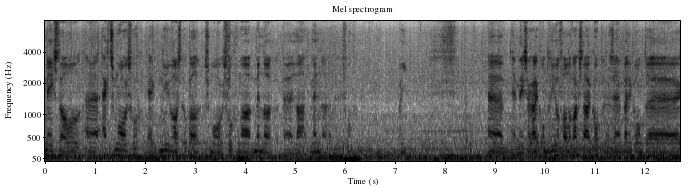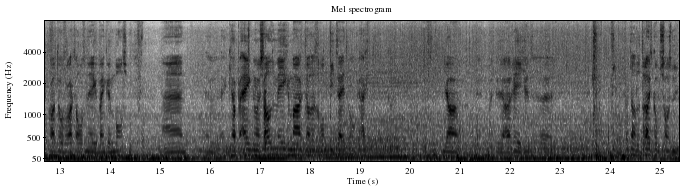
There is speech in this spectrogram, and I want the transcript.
meestal uh, echt s'morgens vroeg, kijk nu was het ook wel s'morgens vroeg, maar minder uh, laat, minder vroeg. Ja, meestal ga ik rond een uur of half sta ik op en dan ben ik rond kwart over acht, half negen ben ik in het bos. En ik heb eigenlijk nog zelden meegemaakt dat het rond die tijd ook echt ja, ja regent, uh, dat het eruit komt zoals nu.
